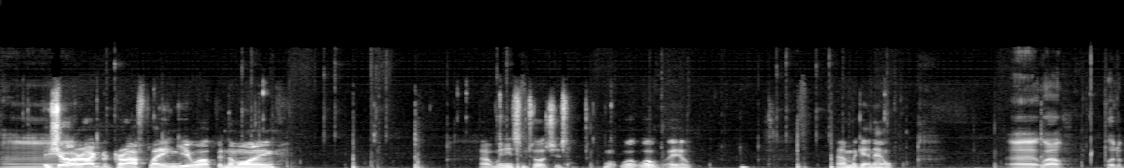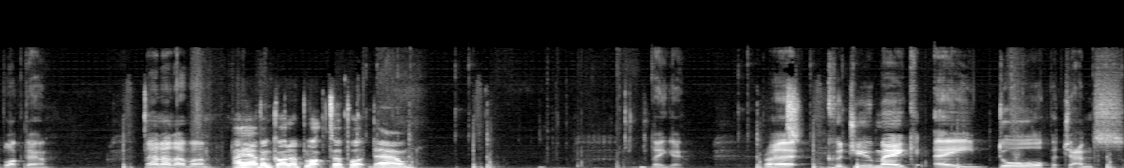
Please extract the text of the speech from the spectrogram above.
Uh, you sure, Agricraft playing you up in the morning? Oh, we need some torches. Whoa, whoa, whoa hey up. How am I getting out? Uh, well, put a block down. No, no, no, man. I haven't got a block to put down. There you go. Right, Uh, could you make a door, perchance,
